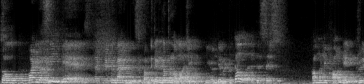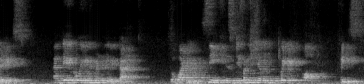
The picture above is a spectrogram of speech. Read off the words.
So what you are seeing here is that gentleman who is from the dendrochronology, he will be able to tell that this is commonly found in trades and they grow incrementally with time. So what you see is differential width of trees.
